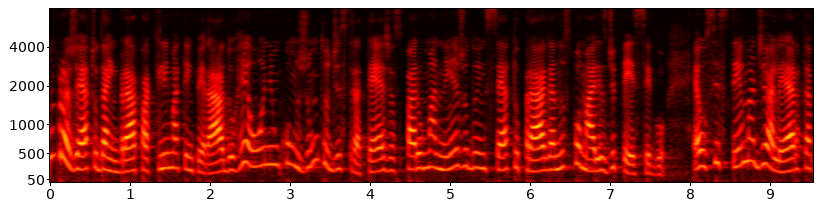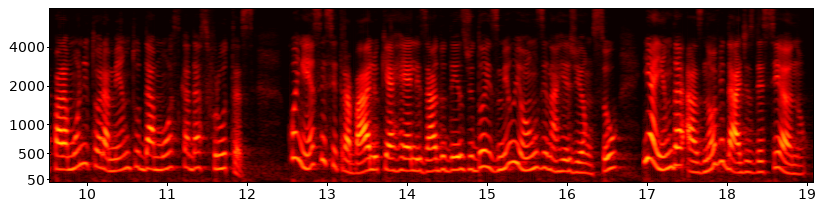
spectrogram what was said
Um projeto da Embrapa Clima Temperado reúne um conjunto de estratégias para o manejo do inseto praga nos pomares de pêssego. É o Sistema de Alerta para Monitoramento da Mosca das Frutas. Conheça esse trabalho que é realizado desde 2011 na região sul e ainda as novidades desse ano.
